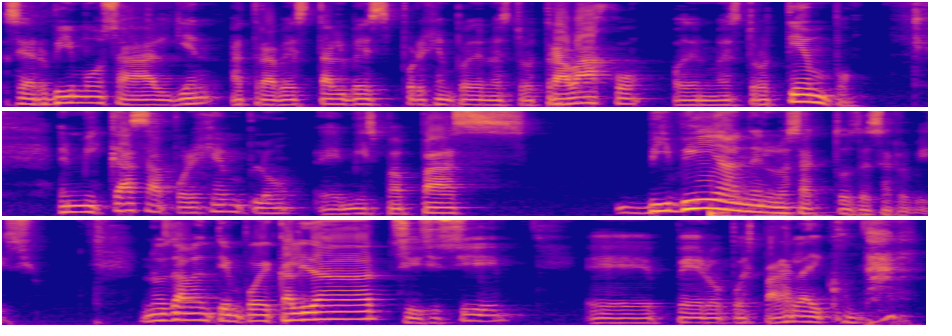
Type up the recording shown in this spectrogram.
servimos a alguien a través tal vez, por ejemplo, de nuestro trabajo o de nuestro tiempo. En mi casa, por ejemplo, eh, mis papás vivían en los actos de servicio. Nos daban tiempo de calidad, sí, sí, sí, eh, pero pues para la de contar.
